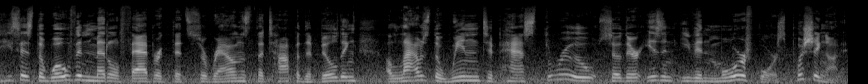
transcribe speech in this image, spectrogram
He says the woven metal fabric that surrounds the top of the building allows the wind to pass through so there isn't even more force pushing on it.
